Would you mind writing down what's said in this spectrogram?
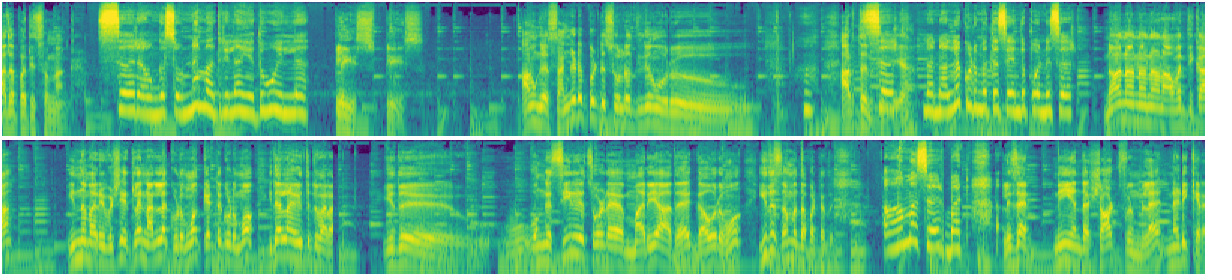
அத பத்தி சொன்னாங்க. சார் அவங்க சொன்ன மாதிரிலாம் எதுவும் இல்ல. ப்ளீஸ் ப்ளீஸ் அவங்க சங்கடப்பட்டு சொல்றதுலயும் ஒரு அர்த்தம் இருக்கு சார் இல்லையா? நான் நல்ல குடும்பத்தை சேர்ந்த பொண்ணு sir. No no no no Avantika இந்த மாதிரி விஷயத்துல நல்ல குடும்பம் கெட்ட குடும்பம் இதெல்லாம் எடுத்துட்டு வர. இது உங்க சீனியர்ஸோட மரியாதை கௌரவம் இது சம்பந்தப்பட்டது. ஆமா சார் பட் லிசன் நீ அந்த ஷார்ட் ஃபிலிம்ல நடிக்கிற.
